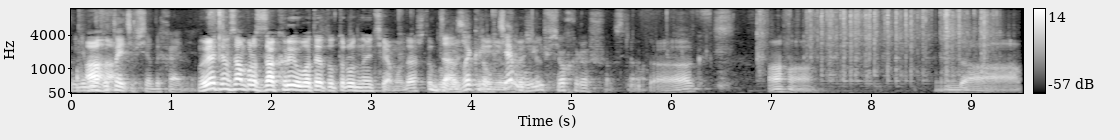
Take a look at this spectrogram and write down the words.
У него Ага. вот эти все дыхания. Ну я тем самым просто закрыл вот эту трудную тему, да? Чтобы да, закрыл тему, и все хорошо стало. Так. Ага. Да.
